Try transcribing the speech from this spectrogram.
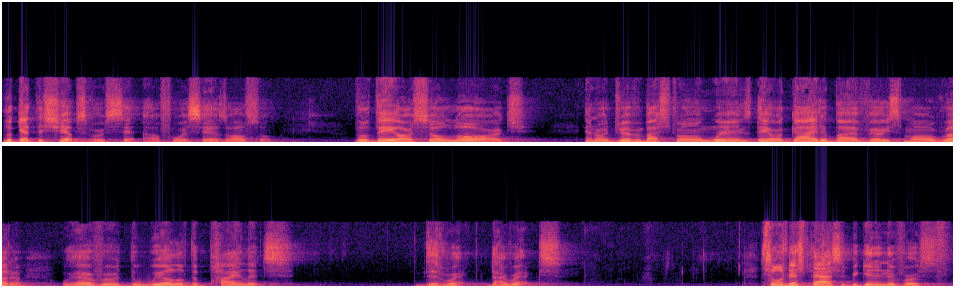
Look at the ships, verse uh, 4 says also. Though they are so large and are driven by strong winds, they are guided by a very small rudder wherever the will of the pilots direct, directs. So, in this passage, beginning in verse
